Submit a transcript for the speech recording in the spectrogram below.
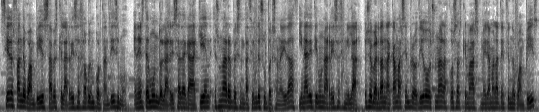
Si eres fan de One Piece, sabes que la risa es algo importantísimo. En este mundo, la risa de cada quien es una representación de su personalidad, y nadie tiene una risa similar. Eso es verdad, Nakama, siempre lo digo, es una de las cosas que más me llama la atención de One Piece.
